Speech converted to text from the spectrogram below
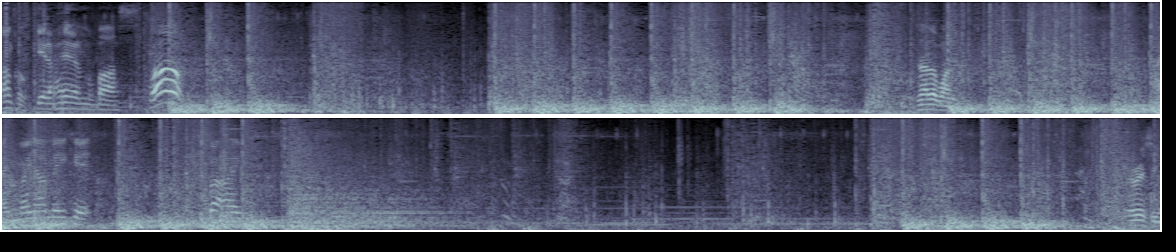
Uncle, get a ahead on the boss. Whoa! There's another one. I might not make it. Goodbye. Where is he?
